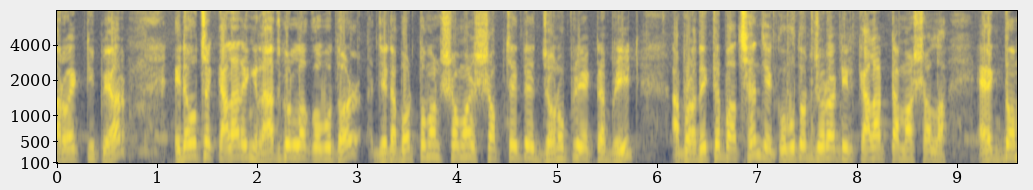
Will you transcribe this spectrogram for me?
আরও একটি পেয়ার এটা হচ্ছে কালারিং রাজগোল্লা কবুতর যেটা বর্তমান সময়ের সবচাইতে জনপ্রিয় একটা ব্রিড আপনারা দেখতে পাচ্ছেন যে কবুতর জোড়াটির কালারটা মাশাআল্লাহ একদম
